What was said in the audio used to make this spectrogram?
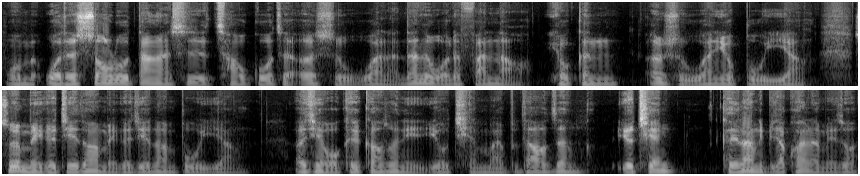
我们我的收入当然是超过这二十五万了，但是我的烦恼又跟二十五万又不一样，所以每个阶段每个阶段不一样。而且我可以告诉你，有钱买不到任何，有钱可以让你比较快乐，没错，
